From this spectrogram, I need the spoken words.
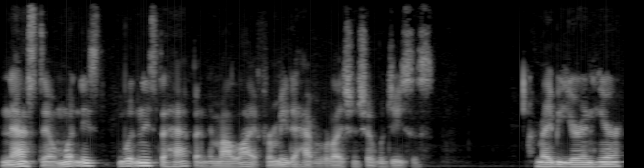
and ask them what needs what needs to happen in my life for me to have a relationship with Jesus. Maybe you're in here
